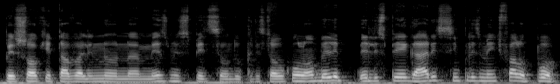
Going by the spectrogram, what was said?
O pessoal que tava ali no, na mesma expedição do Cristóvão Colombo, ele, eles pegaram e simplesmente falou, pô,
